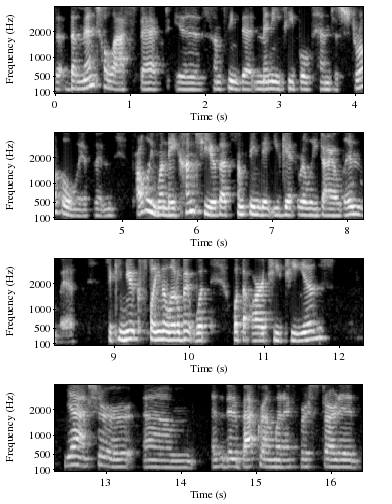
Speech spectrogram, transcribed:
the, the mental aspect is something that many people tend to struggle with and probably when they come to you that's something that you get really dialed in with so can you explain a little bit what what the RTT is? Yeah, sure. Um, as a bit of background, when I first started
